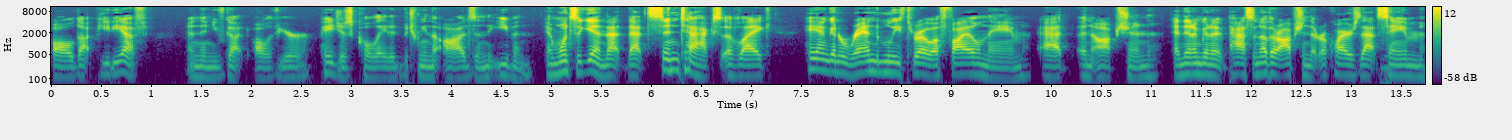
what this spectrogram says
all dot pdf and then you've got all of your pages collated between the odds and the even. And once again, that that syntax of like hey, I'm going to randomly throw a file name at an option, and then I'm going to pass another option that requires that same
